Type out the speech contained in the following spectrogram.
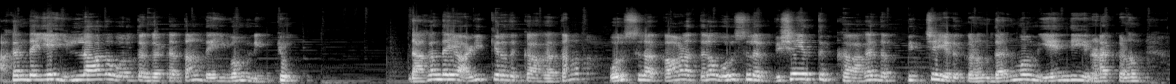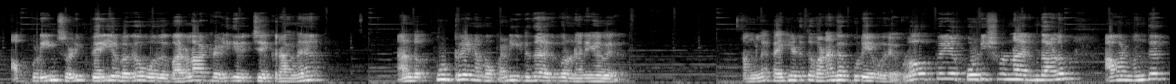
அகந்தையே இல்லாத ஒருத்தங்கிட்ட தான் தெய்வம் நிற்கும். இந்த அகந்தையை அழிக்கிறதுக்காகத்தான் ஒரு சில காலத்துல ஒரு சில விஷயத்துக்காக இந்த பிச்சை எடுக்கணும் தர்மம் ஏந்தி நடக்கணும் அப்படின்னு சொல்லி பெரியவங்க ஒரு வரலாற்றை எழுதி வச்சிருக்கிறாங்க. அந்த கூற்றை நம்ம பண்ணிக்கிட்டு தான் இருக்கோம் நிறைய பேர். அவங்கள கையெடுத்து வணங்கக்கூடியவர் எவ்வளவு பெரிய கோடீஸ்வரனா இருந்தாலும் அவன் வந்து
